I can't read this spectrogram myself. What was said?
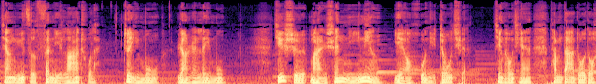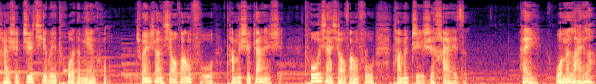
将女子奋力拉出来，这一幕让人泪目。即使满身泥泞，也要护你周全。镜头前，他们大多都还是稚气未脱的面孔。穿上消防服，他们是战士；脱下消防服，他们只是孩子。嘿，我们来了！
